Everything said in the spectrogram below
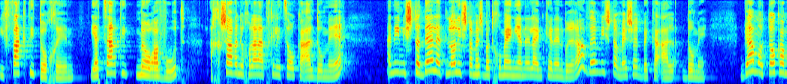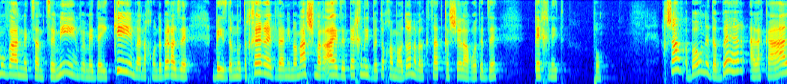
הפקתי תוכן, יצרתי מעורבות, עכשיו אני יכולה להתחיל ליצור קהל דומה. אני משתדלת לא להשתמש בתחומי עניין אלא אם כן אין ברירה, ומשתמשת בקהל דומה. גם אותו כמובן מצמצמים ומדייקים, ואנחנו נדבר על זה בהזדמנות אחרת, ואני ממש מראה את זה טכנית בתוך המועדון, אבל קצת קשה להראות את זה טכנית פה. עכשיו בואו נדבר על הקהל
